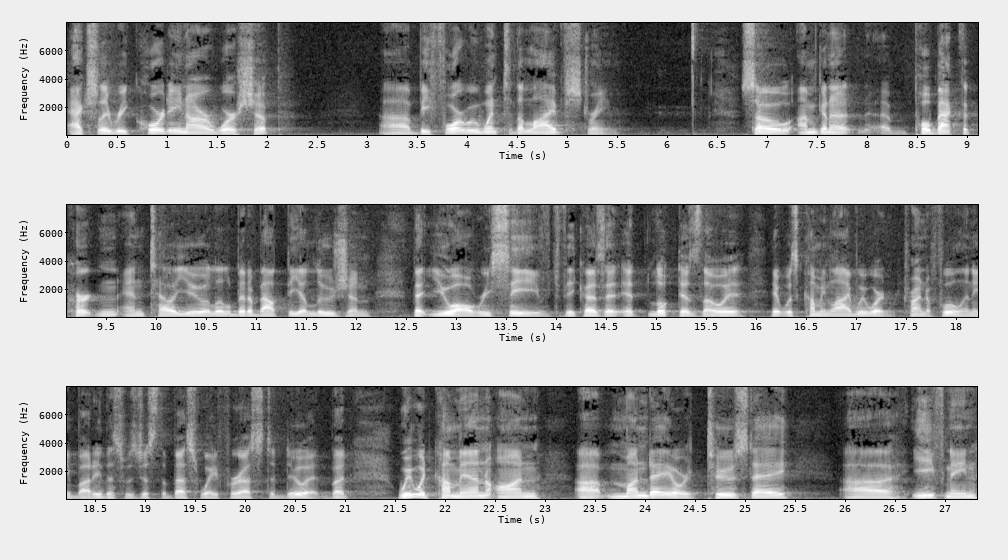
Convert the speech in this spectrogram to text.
actually recording our worship uh, before we went to the live stream. So I'm going to uh, pull back the curtain and tell you a little bit about the illusion that you all received because it, it looked as though it, it was coming live. We weren't trying to fool anybody. This was just the best way for us to do it. But we would come in on uh, Monday or Tuesday uh, evening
